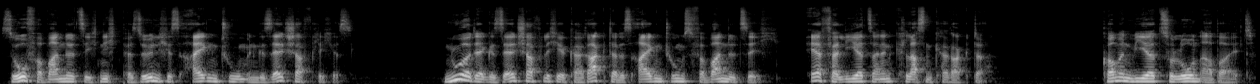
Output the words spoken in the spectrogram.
so verwandelt sich nicht persönliches Eigentum in gesellschaftliches. Nur der gesellschaftliche Charakter des Eigentums verwandelt sich, er verliert seinen Klassencharakter. Kommen wir zur Lohnarbeit.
